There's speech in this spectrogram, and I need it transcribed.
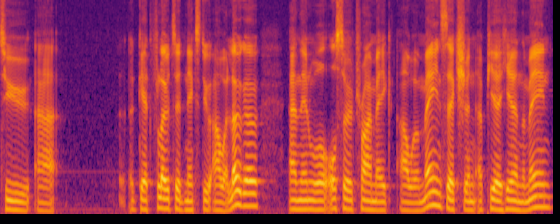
to uh, get floated next to our logo and then we'll also try make our main section appear here in the main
